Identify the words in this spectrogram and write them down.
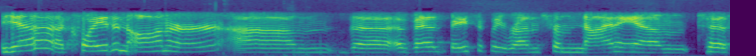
Yeah, quite an honor. Um, the event basically runs from 9 a.m. to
